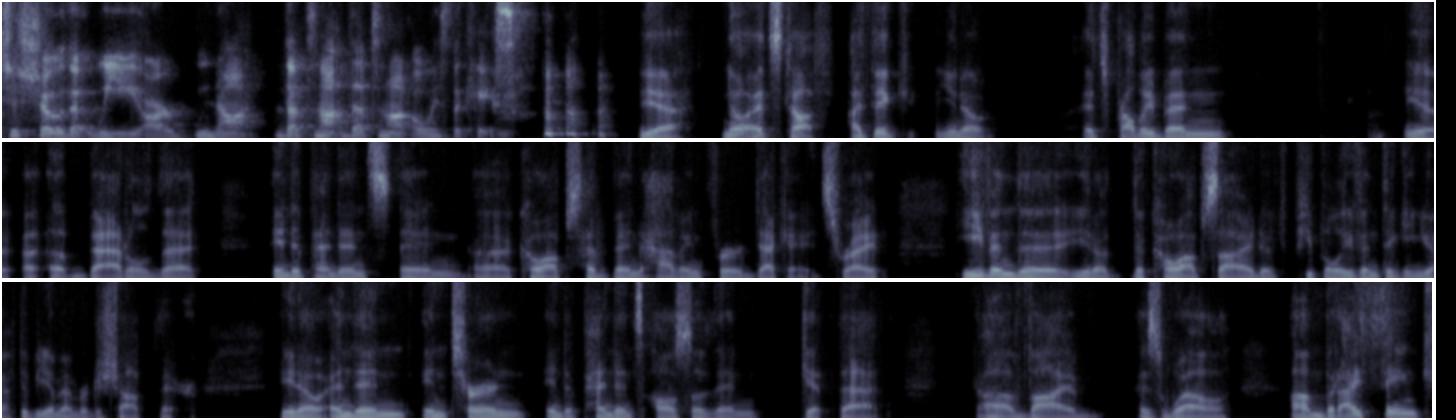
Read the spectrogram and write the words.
to show that we are not that's not that's not always the case? Yeah no it's tough. I think you know it's probably been you know a, a battle that independents and uh, co-ops have been having for decades right? Even the you know the co-op side of people even thinking you have to be a member to shop there you know and then in turn independents also then get that uh, vibe as well. Um, but i think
